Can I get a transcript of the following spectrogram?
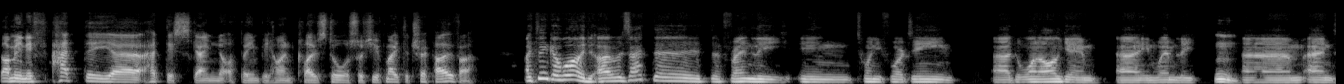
I mean, if had the uh, had this game not have been behind closed doors, would you have made the trip over? I think I would. I was at the the friendly in 2014, uh, the one all game uh, in Wembley, mm. um, and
